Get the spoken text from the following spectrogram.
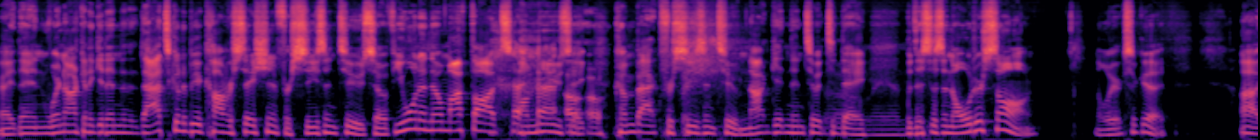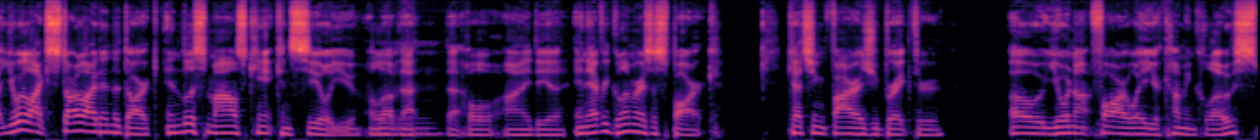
Right. Then we're not going to get into that. That's going to be a conversation for season two. So if you want to know my thoughts on music, come back for season two. I'm not getting into it oh, today, Oh, but this is an older song. The lyrics are good. Uh, you're like starlight in the dark. Endless miles can't conceal you. I love that Mm. that whole idea. And every glimmer is a spark, catching fire as you break through. Oh, you're not far away. You're coming close.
